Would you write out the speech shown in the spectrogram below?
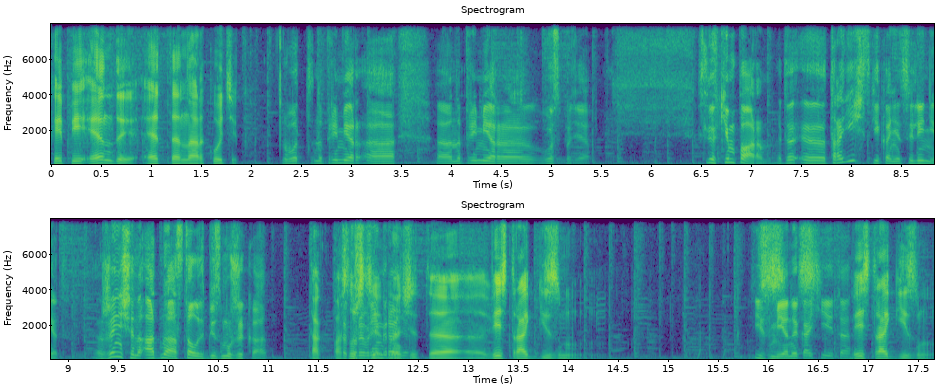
Хэппи-энды — это наркотик. Вот, например, э, э, например, э, господи, с легким паром. Это э, трагический конец или нет? Женщина одна осталась без мужика. Так, послушайте, значит, э, весь трагизм, Измены какие-то. весь трагизм,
